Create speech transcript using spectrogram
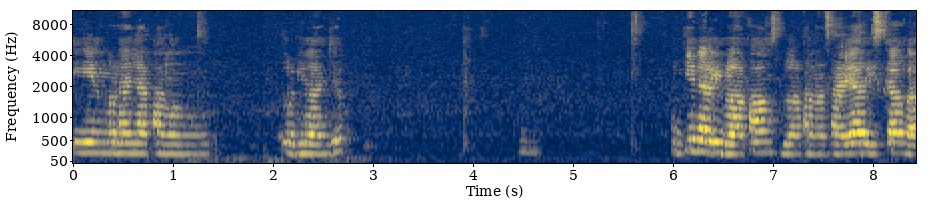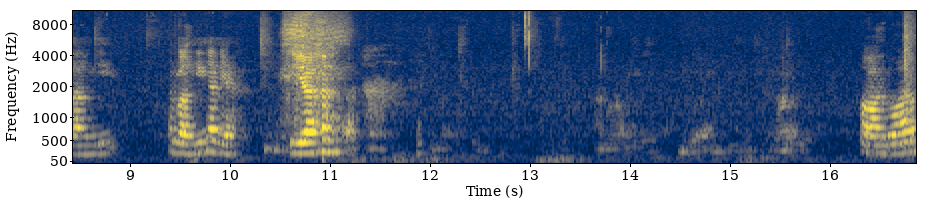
ingin menanyakan lebih lanjut? Mungkin dari belakang, sebelah kanan saya, Rizka, Mbak Anggi. Eh, Mbak Anggi kan ya? Iya. Pak Anwar.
